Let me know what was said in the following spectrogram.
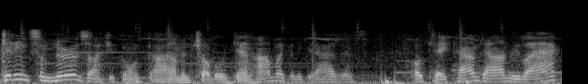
getting some nerves off you going, God, I'm in trouble again. How am I going to get out of this? Okay, calm down, relax.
